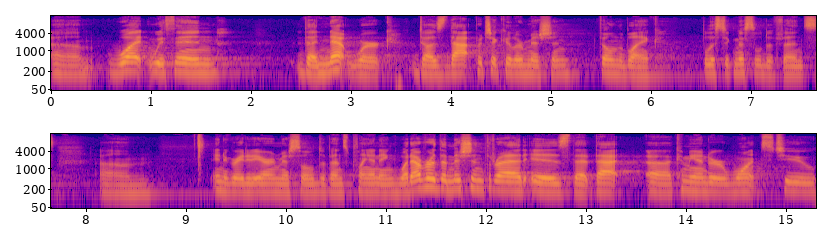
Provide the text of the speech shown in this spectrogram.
um, what within the network does that particular mission, fill in the blank, ballistic missile defense, um, integrated air and missile defense planning, whatever the mission thread is that that uh, commander wants to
